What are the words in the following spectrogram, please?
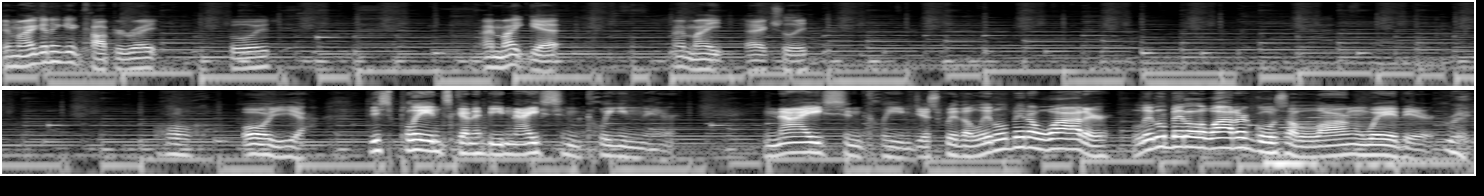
Am I gonna get copyright, Boyd? I might get. I might, actually. Oh, oh yeah. This plane's gonna be nice and clean there. Nice and clean, just with a little bit of water. A little bit of water goes a long way there. Great.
